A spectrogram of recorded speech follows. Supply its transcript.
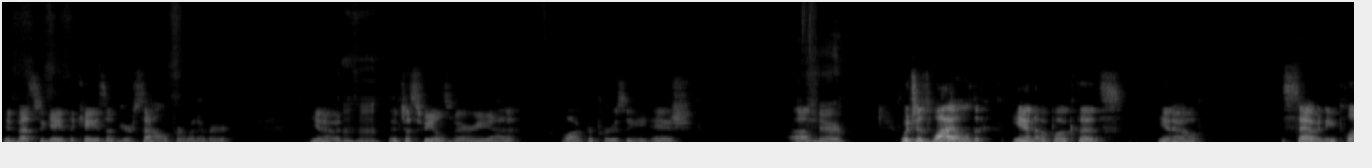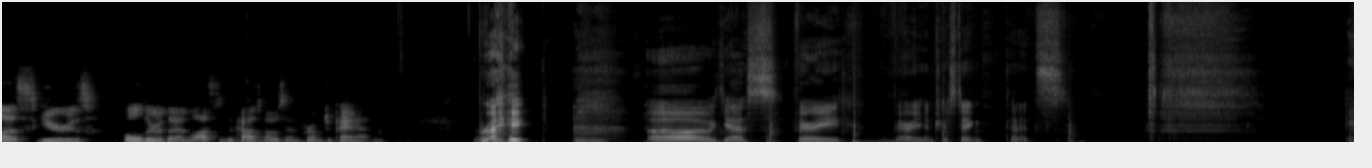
investigate the case of yourself or whatever. You know, it, Mm-hmm. it just feels very uh Walker Percy ish. Um sure. which is wild in a book that's you know 70 plus years older than lost in the cosmos and from japan Right. Oh yes, very, very interesting that it's. Yeah,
